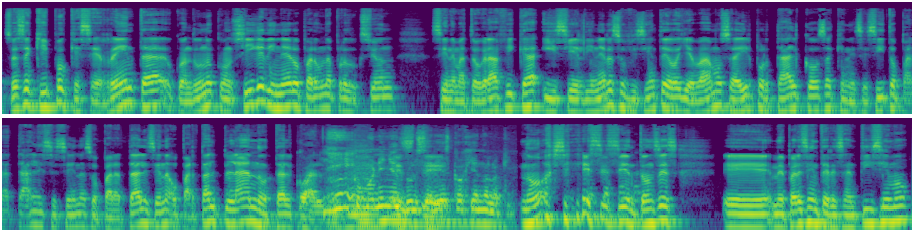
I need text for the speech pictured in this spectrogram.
O sea, es equipo que se renta cuando uno consigue dinero para una producción cinematográfica y si el dinero es suficiente, oye, vamos a ir por tal cosa que necesito para tales escenas o para tal escena o para tal plano, tal cual. Como niño en este, dulcería escogiendo lo que... No, sí, sí, sí, entonces... Eh, me parece interesantísimo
